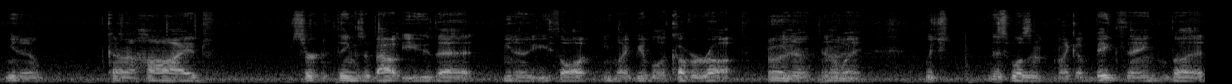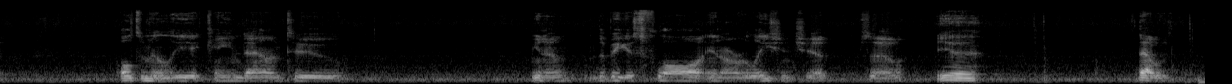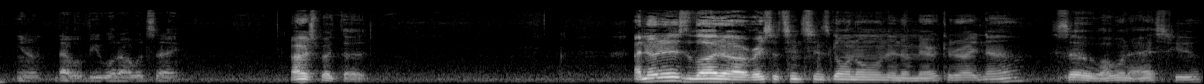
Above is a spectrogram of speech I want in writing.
you know, kind of hide certain things about you that you know you thought you might be able to cover up, Right. you know, in a way. Which this wasn't like a big thing, but ultimately it came down to, you know, the biggest flaw in our relationship. So Yeah. that would, you know, that would be what I would say. I respect that. I know there's a lot of racial tensions going on in America right now, so I want to ask you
